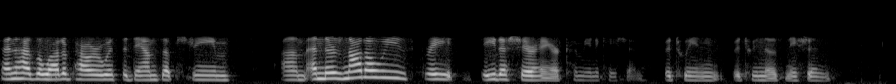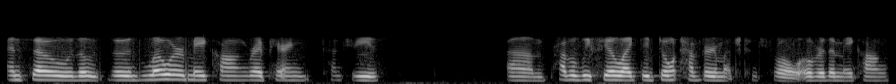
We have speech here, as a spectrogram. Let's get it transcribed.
China has a lot of power with the dams upstream, um, and there's not always great data sharing or communication between between those nations. And so the the lower Mekong riparian countries um, probably feel like they don't have very much control over the Mekong,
